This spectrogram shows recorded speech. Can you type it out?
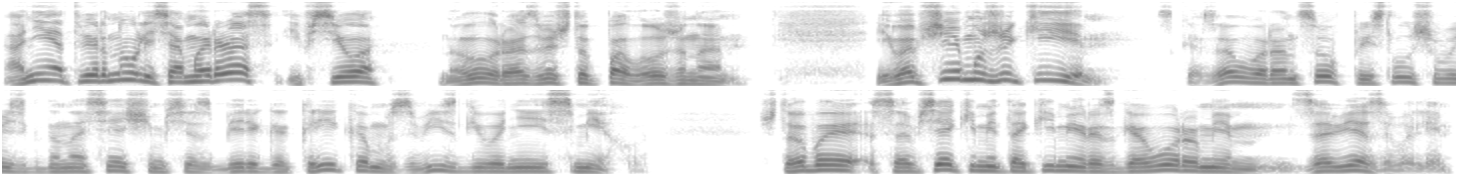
Они отвернулись, а мы раз — и все. «Ну, разве что положено. И вообще, мужики!» — сказал Воронцов, прислушиваясь к доносящимся с берега крикам, взвизгивания и смеху. «Чтобы со всякими такими разговорами завязывали.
